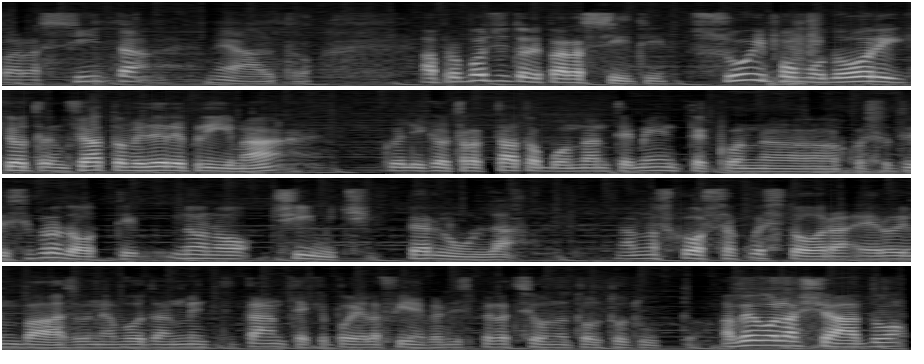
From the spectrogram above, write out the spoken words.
parassita né altro. A proposito dei parassiti sui pomodori che ho fatto vedere prima quelli che ho trattato abbondantemente con uh, questi prodotti non ho cimici per nulla L'anno scorso a quest'ora ero invaso, ne avevo talmente tante che poi alla fine per disperazione ho tolto tutto. Avevo lasciato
